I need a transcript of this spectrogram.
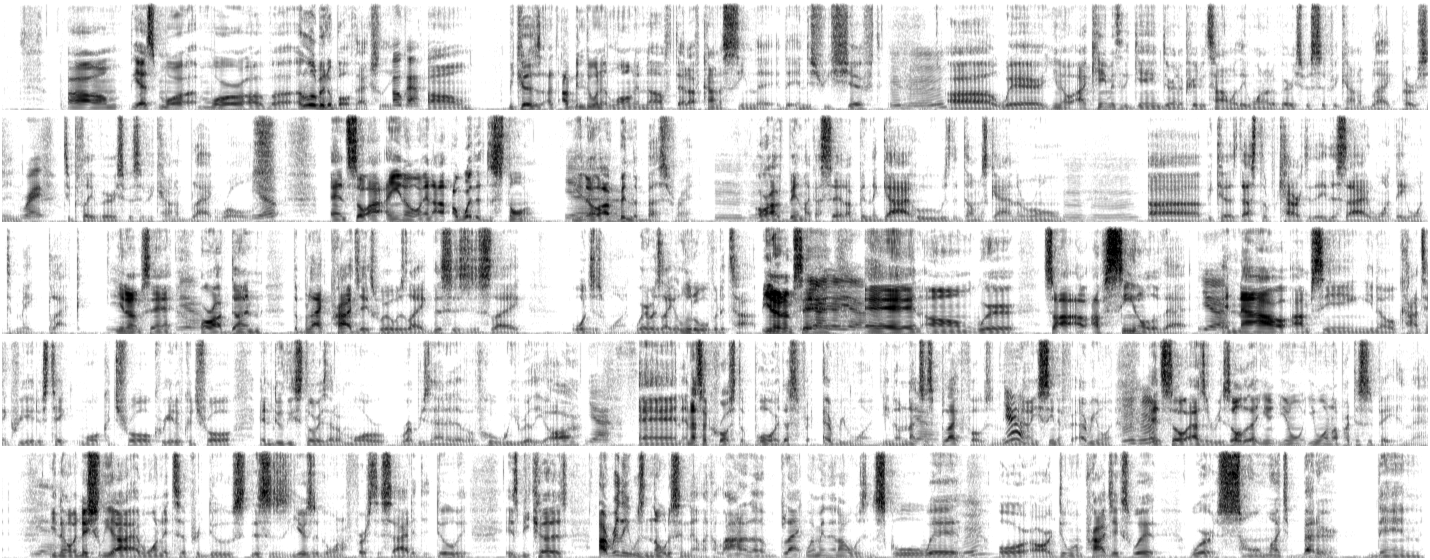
Um, yes, more more of a, a little bit of both actually. Okay. Um, because I, I've been doing it long enough that I've kind of seen the the industry shift. Mm-hmm. Uh, where you know I came into the game during a period of time where they wanted a very specific kind of black person Right. to play very specific kind of black roles. Yep. And so I, you know, and I, I weathered the storm. You know, I've been the best friend, Mm-hmm. or I've been, like I said, I've been the guy who was the dumbest guy in the room, Mm-hmm. uh, because that's the character they decide want they want to make black. You know what I'm saying? Yeah. Or I've done the black projects where it was like this is just like, well, just one, where it was like a little over the top. You know what I'm saying? yeah, yeah. And um, where so I, I've seen all of that. Yeah. And now I'm seeing you know content creators take more control, creative control, and do these stories that are more representative of who we really are Yes. and and that's across the board. That's for everyone, you know, not Yeah. just black folks. And Yeah. Mm-hmm. you know, you've seen it for everyone. And so as a result of that, you you don't, you want to participate in that. Yeah. You know, initially I, I wanted to produce. This is years ago when I first decided to do it. Is because I really was noticing that like a lot of the black women that I was in school with Mm-hmm. or or doing projects with were so much better than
